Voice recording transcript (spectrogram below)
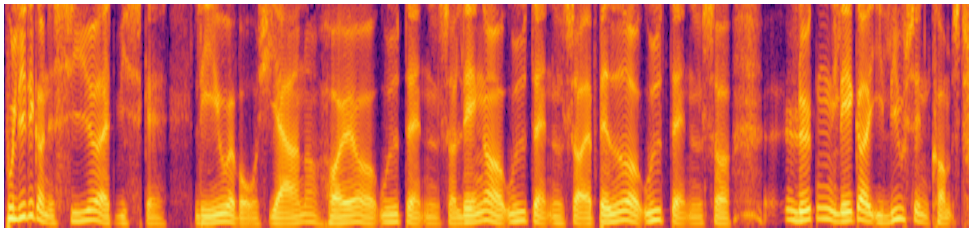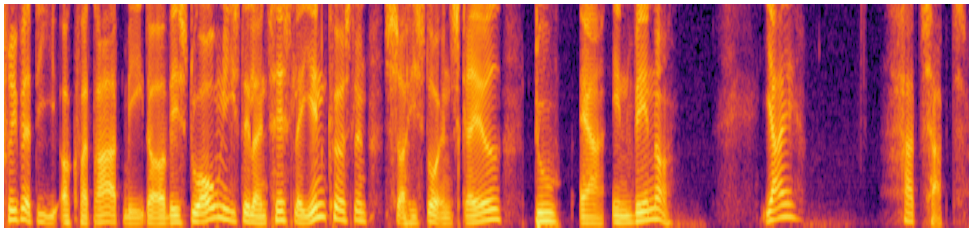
Politikerne siger, at vi skal leve af vores hjerner, højere uddannelser, længere uddannelser, af bedre uddannelser. Lykken ligger i livsindkomst, friværdi og kvadratmeter, og hvis du oveni stiller en Tesla i indkørslen, så er historien skrevet, du er en vinder. Jeg har tabt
